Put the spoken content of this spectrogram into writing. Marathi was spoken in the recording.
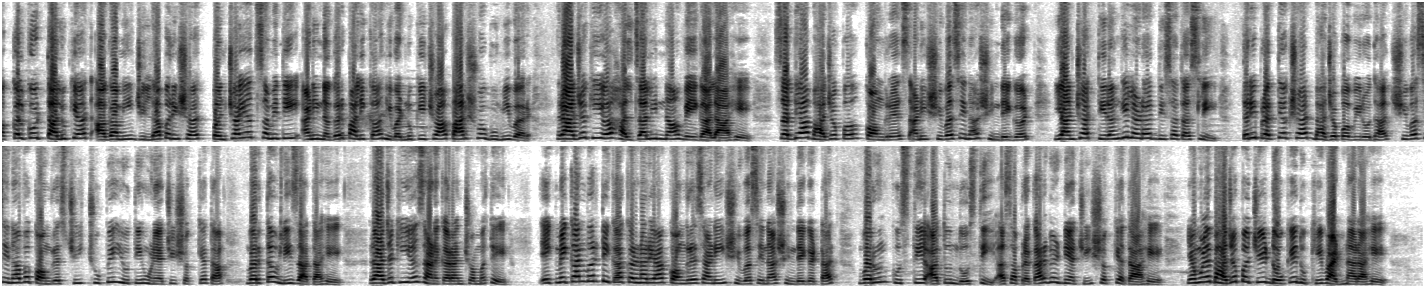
अक्कलकोट तालुक्यात आगामी जिल्हा परिषद पंचायत समिती आणि नगरपालिका निवडणुकीच्या पार्श्वभूमीवर राजकीय हालचालींना वेग आला आहे. सध्या भाजप काँग्रेस आणि शिवसेना शिंदे गट यांच्यात तिरंगी लढत दिसत असली तरी प्रत्यक्षात भाजप विरोधात शिवसेना व काँग्रेसची छुपी युती होण्याची शक्यता वर्तवली जात आहे. राजकीय जाणकारांच्या मते एकमेकांवर टीका करणाऱ्या काँग्रेस आणि शिवसेना शिंदे गटात वरून कुस्ती आतून दोस्ती असा प्रकार घडण्याची शक्यता आहे. यामुळे भाजपची डोकेदुखी वाढणार आहे.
